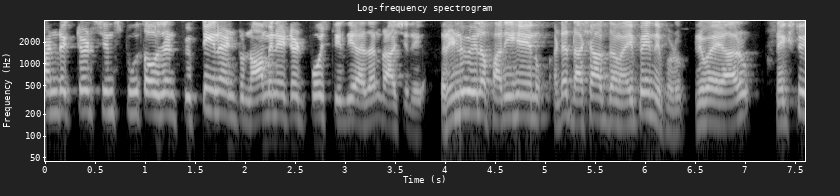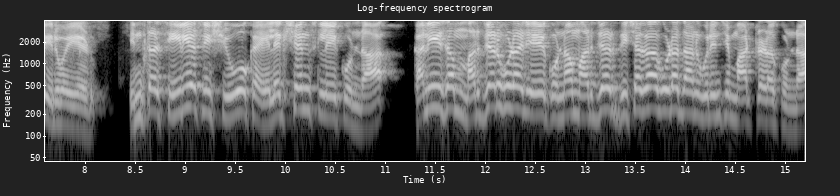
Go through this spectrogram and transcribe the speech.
conducted since two thousand fifteen and to nominated post ఇది అదని రాసిరు రెండు వేల పదిహేను అంటే దశాబ్దం అయిపోయింది ఇప్పుడు. ఇరవై ఆరు నెక్స్ట్ ఇరవై ఏడు. ఇంత సీరియస్ ఇష్యూ ఒక ఎలక్షన్స్ లేకుండా కనీసం మర్జర్ కూడా చేయకుండా మర్జర్ దిశగా కూడా దాని గురించి మాట్లాడకుండా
